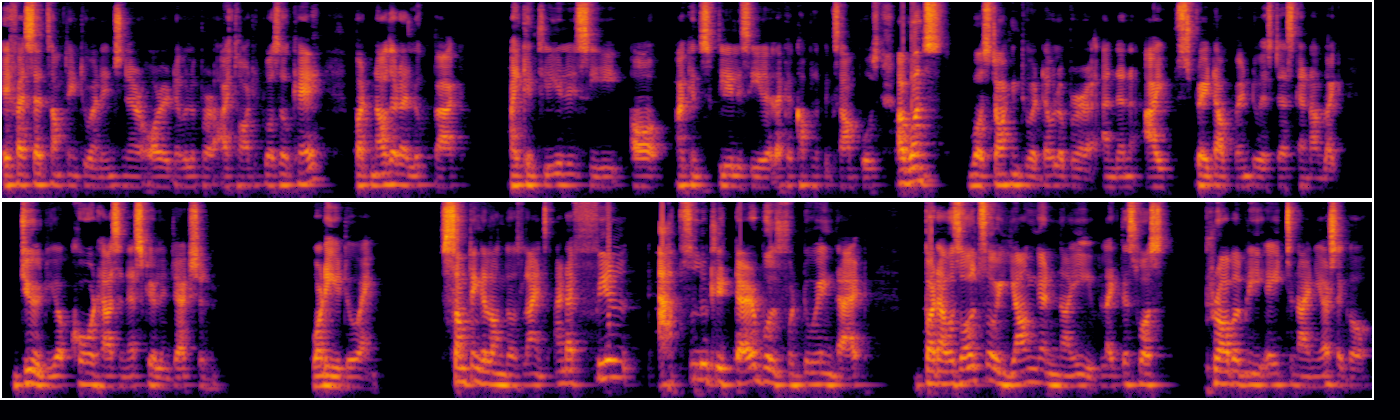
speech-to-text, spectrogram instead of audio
if I said something to an engineer or a developer, I thought it was okay. But now that I look back, I can clearly see, or I can clearly see like a couple of examples. I once was talking to a developer, and then I straight up went to his desk and I'm like, "Dude, your code has an SQL injection. What are you doing?" something along those lines. And I feel absolutely terrible for doing that. But I was also young and naive. Like this was probably eight to nine years ago.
